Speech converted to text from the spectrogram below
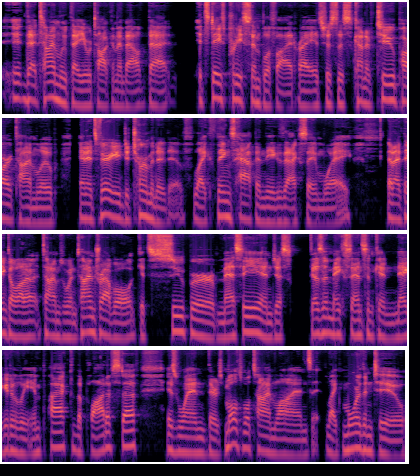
it, that time loop that you were talking about, that it stays pretty simplified, right? It's just this kind of two part time loop and it's very determinative. Like things happen the exact same way. And I think a lot of times when time travel gets super messy and just doesn't make sense and can negatively impact the plot of stuff is when there's multiple timelines, like more than two,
